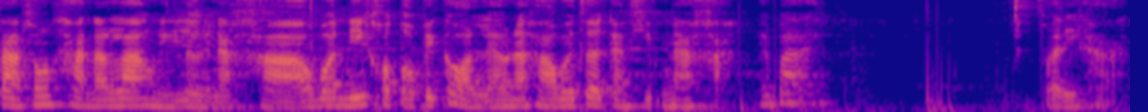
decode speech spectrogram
ตามช่องทางด้านล่างนี้เลยนะคะ วันนี้ขอตัวไปก่อนแล้วนะคะ ไว้เจอกันคลิปหน้าค่ะบ๊ายบายสวัสดีค่ะ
